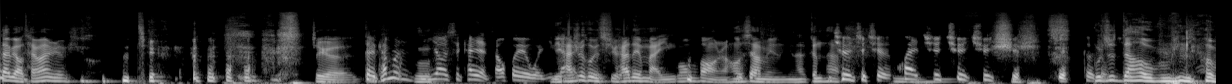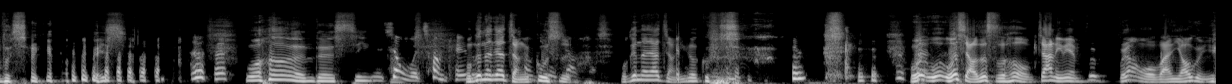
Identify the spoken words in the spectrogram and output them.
代表台湾人民，这个这个，对他们要是开演唱会，我你还是会去，还得买荧光棒，然后下面跟他跟他去去去，快去去去去。不知道不明了，不想要，为什么？我的心。像我唱 K，我跟大家讲个故事，我跟大家讲一个故事。我我我小的时候家里面不不让我玩摇滚乐，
